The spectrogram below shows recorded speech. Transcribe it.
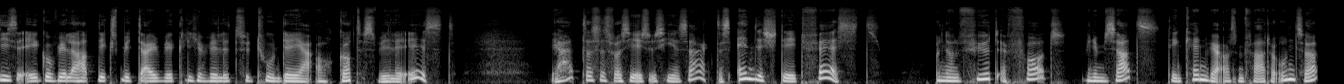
Diese Ego-Wille hat nichts mit deinem wirklichen Wille zu tun, der ja auch Gottes Wille ist. Ja, das ist, was Jesus hier sagt. Das Ende steht fest. Und dann führt er fort mit dem Satz, den kennen wir aus dem Vater unser,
